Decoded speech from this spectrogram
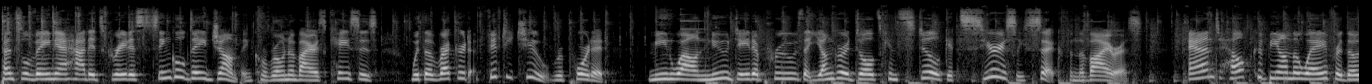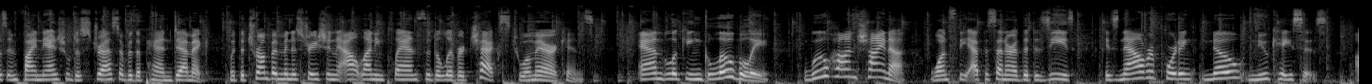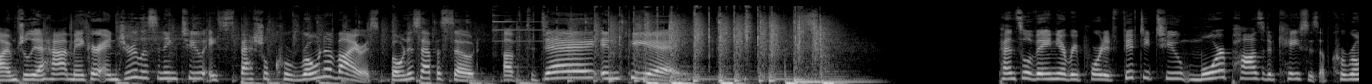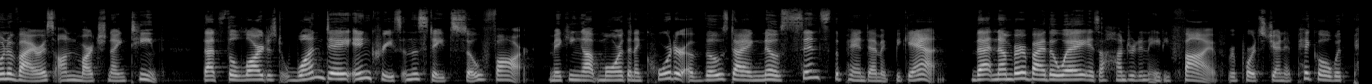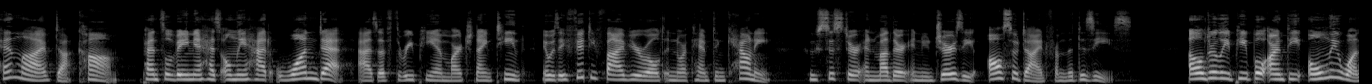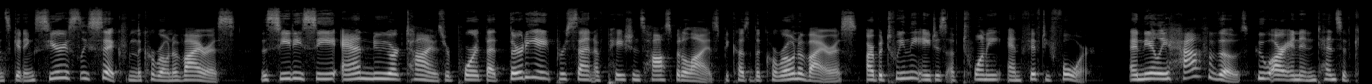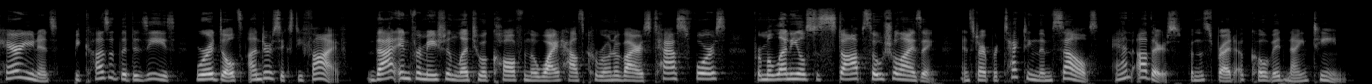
Pennsylvania had its greatest single day jump in coronavirus cases, with a record 52 reported. Meanwhile, new data proves that younger adults can still get seriously sick from the virus. And help could be on the way for those in financial distress over the pandemic, with the Trump administration outlining plans to deliver checks to Americans. And looking globally, Wuhan, China, once the epicenter of the disease, is now reporting no new cases. I'm Julia Hatmaker, and you're listening to a special coronavirus bonus episode of Today in PA. Pennsylvania reported 52 more positive cases of coronavirus on March 19th. That's the largest one day increase in the state so far, making up more than a quarter of those diagnosed since the pandemic began. That number, by the way, is 185, reports Janet Pickle with PennLive.com. Pennsylvania has only had one death as of 3 p.m. March 19th. It was a 55 year old in Northampton County, whose sister and mother in New Jersey also died from the disease. Elderly people aren't the only ones getting seriously sick from the coronavirus. The CDC and New York Times report that 38% of patients hospitalized because of the coronavirus are between the ages of 20 and 54. And nearly half of those who are in intensive care units because of the disease were adults under 65. That information led to a call from the White House Coronavirus Task Force for millennials to stop socializing and start protecting themselves and others from the spread of COVID 19.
